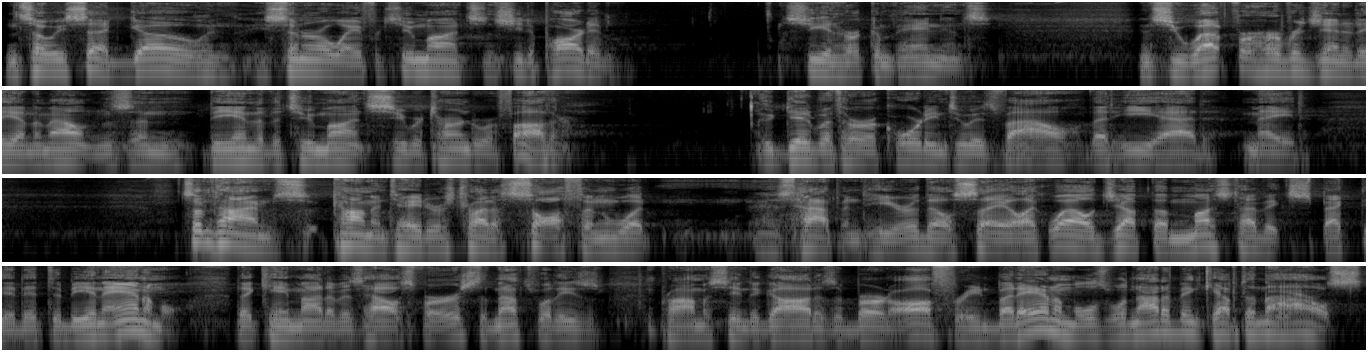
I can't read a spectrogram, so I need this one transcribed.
And so he said, Go. And he sent her away for two months, and she departed, she and her companions. And she wept for her virginity in the mountains. And the end of the two months, she returned to her father, who did with her according to his vow that he had made. Sometimes commentators try to soften what has happened here. They'll say, like, well, Jephthah must have expected it to be an animal that came out of his house first, and that's what he's promising to God as a burnt offering. But animals would not have been kept in the house.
